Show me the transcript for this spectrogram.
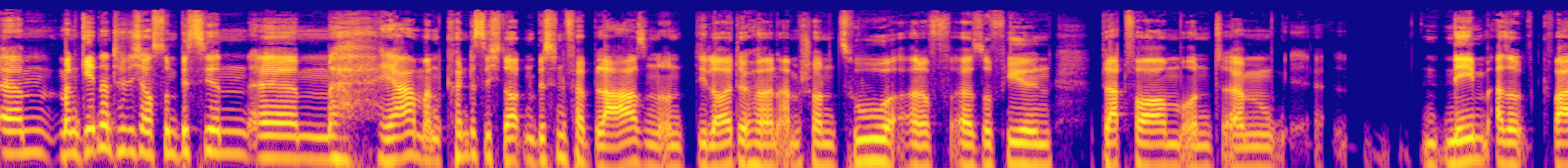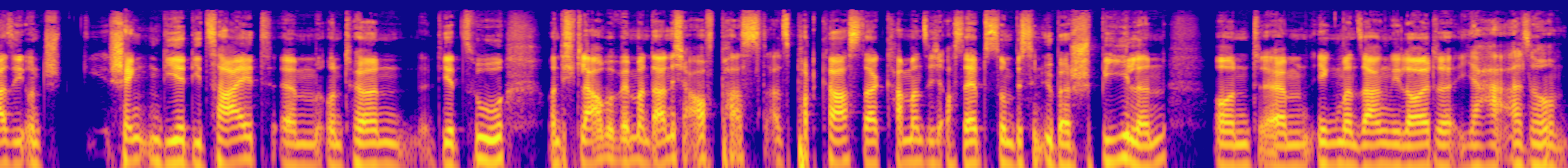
ähm, man geht natürlich auch so ein bisschen, ähm, ja, man könnte sich dort ein bisschen verblasen und die Leute hören einem schon zu auf äh, so vielen Plattformen und ähm, nehmen, also quasi und schenken dir die Zeit ähm, und hören dir zu. Und ich glaube, wenn man da nicht aufpasst als Podcaster, kann man sich auch selbst so ein bisschen überspielen und ähm, irgendwann sagen die Leute, ja, also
